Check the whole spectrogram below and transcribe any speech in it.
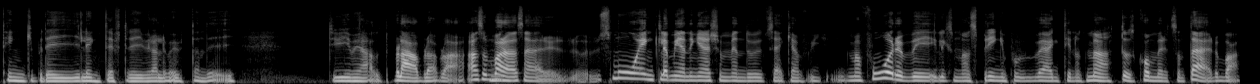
Tänker på dig, längtar efter dig, vill aldrig vara utan dig. Du ger mig allt, bla bla bla. Alltså Mm. bara så här små enkla meningar som ändå så här kan, man får det vid, liksom man springer på väg till något möte och så kommer ett sånt där. Då bara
